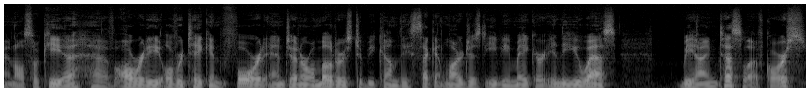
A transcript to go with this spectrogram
and also Kia have already overtaken Ford and General Motors to become the second largest EV maker in the U.S. behind Tesla, of course.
